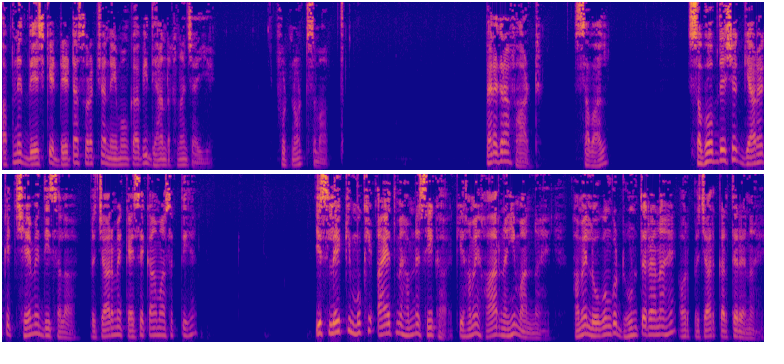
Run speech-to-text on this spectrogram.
अपने देश के डेटा सुरक्षा नियमों का भी ध्यान रखना चाहिए। फुटनोट समाप्त। पैराग्राफ आठ। सवाल, सभोपदेशक ग्यारह के छह में दी सलाह प्रचार में कैसे काम आ सकती है? इस लेख की मुख्य आयत में हमने सीखा कि हमें हार नहीं मानना है। हमें लोगों को ढूंढते रहना है और प्रचार करते रहना है।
